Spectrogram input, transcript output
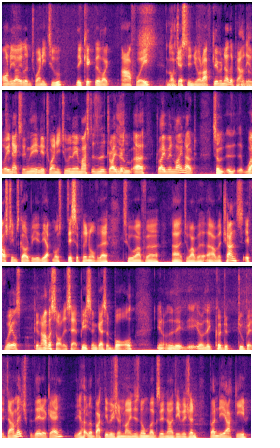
on the island 22. They kick the like halfway, or just in your half. Give another penalty away. Next thing they're in your 22 and they're masters of the driving uh, driving line out. So uh, the Welsh team's got to be the utmost discipline over there to have uh, uh, to have a have a chance. If Wales can have a solid set piece and get some ball, you know they you know they could do a bit of damage. But there again, the back division mind. There's no mugs in that division. Bundee Aki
